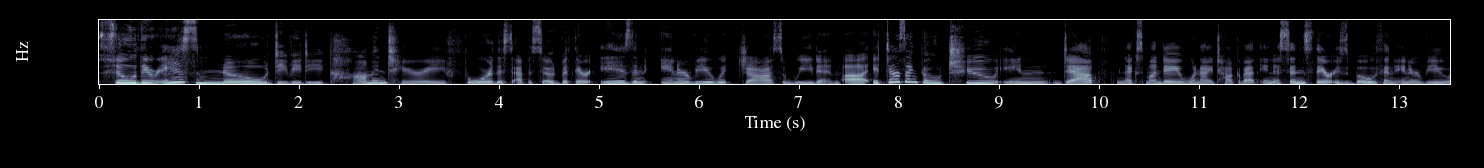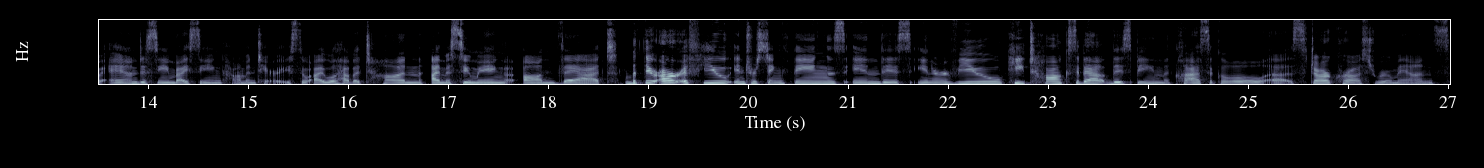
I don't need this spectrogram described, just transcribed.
So, there is no DVD commentary for this episode, but there is an interview with Joss Whedon. Uh, it doesn't go too in depth. Next Monday, when I talk about Innocence, there is both an interview and a scene by scene commentary. So, I will have a ton, I'm assuming, on that. But there are a few interesting things in this interview. He talks about this being the classical uh, star-crossed romance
